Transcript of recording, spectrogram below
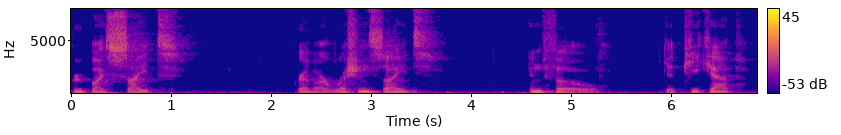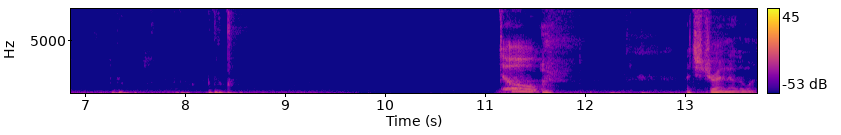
Group by site, grab our Russian site, info, get PCAP, Oh, let's try another one.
